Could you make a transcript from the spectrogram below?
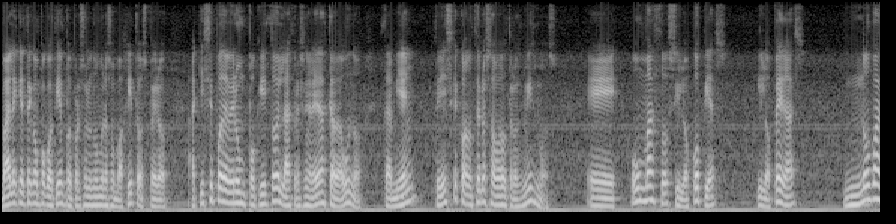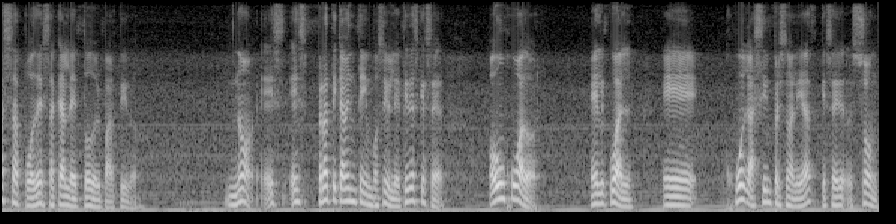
vale que tengo poco tiempo y por eso los números son bajitos, pero aquí se puede ver un poquito la personalidad de cada uno. También tenéis que conoceros a vosotros mismos. Eh, un mazo, si lo copias y lo pegas, no vas a poder sacarle todo el partido. No, es, prácticamente imposible. Tienes que ser o un jugador el cual eh, juega sin personalidad, que son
